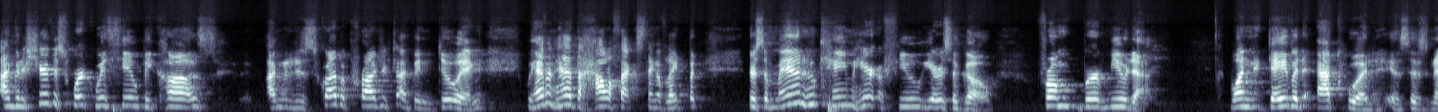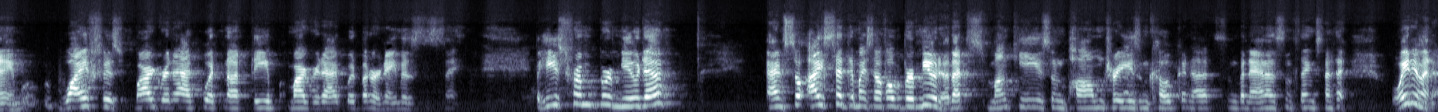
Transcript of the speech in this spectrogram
I'm going to share this work with you because I'm going to describe a project I've been doing. We haven't had the Halifax thing of late, but there's a man who came here a few years ago from Bermuda. One David Atwood is his name. Wife is Margaret Atwood, not the Margaret Atwood, but her name is the same. But he's from Bermuda. And so I said to myself, oh, Bermuda, that's monkeys and palm trees and coconuts and bananas and things. Wait a minute.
